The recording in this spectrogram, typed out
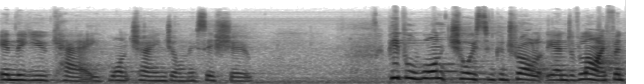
in the UK want change on this issue. People want choice and control at the end of life. And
